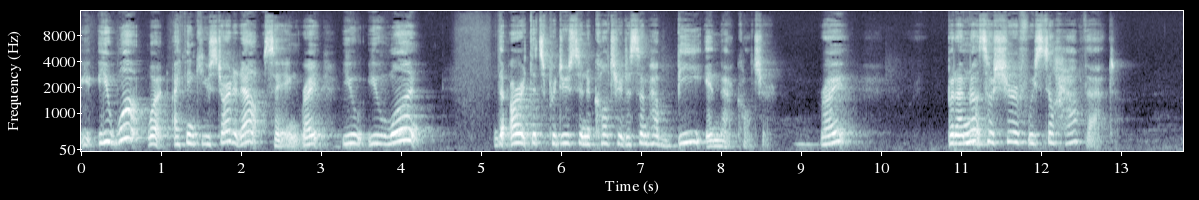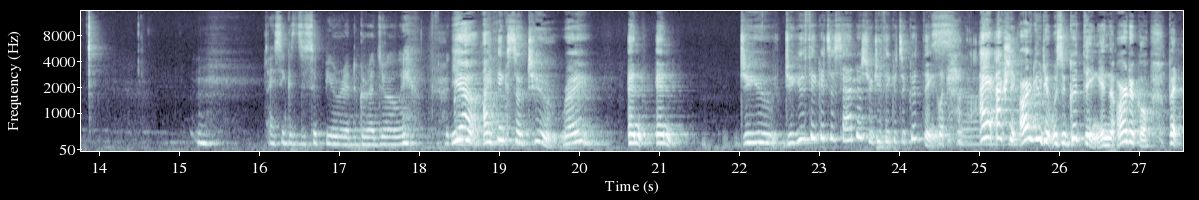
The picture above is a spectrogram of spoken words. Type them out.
you want what I think you started out saying, right? You you want the art that's produced in a culture to somehow be in that culture, right? But I'm not so sure if we still have that. I think it's disappeared gradually. Yeah, I think so too, right? And and do you do you think it's a sadness or do you think it's a good thing? Like, I actually argued it was a good thing in the article, but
